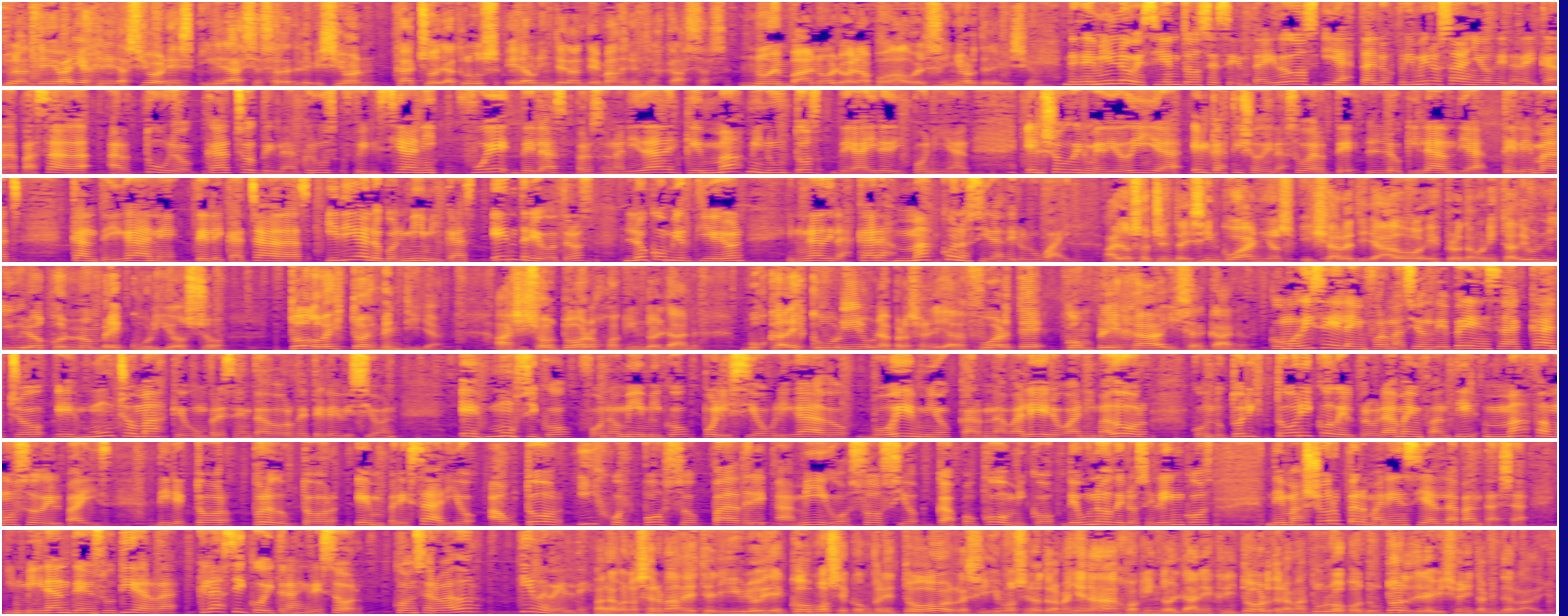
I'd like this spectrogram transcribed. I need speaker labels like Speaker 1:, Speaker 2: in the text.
Speaker 1: Durante varias generaciones y gracias a la televisión, Cacho de la Cruz era un integrante más de nuestras casas. No en vano lo han apodado el señor televisión.
Speaker 2: Desde 1962 y hasta los primeros años de la década pasada, Arturo Cacho de la Cruz Feliciani fue de las personalidades que más minutos de aire disponían. El show del mediodía, El Castillo de la Suerte, Loquilandia, Telematch, Cante y Gane, Telecachadas y Dígalo con Mímicas, entre otros, lo convirtieron en una de las caras más conocidas del Uruguay.
Speaker 1: A los 85 años y ya retirado, es protagonista de un libro con un nombre curioso. Todo esto es mentira. Allí su autor, Joaquín Doldán, busca descubrir una personalidad fuerte, compleja y cercana.
Speaker 2: Como dice la información de prensa, Cacho es mucho más que un presentador de televisión. Es músico, fonomímico, policía obligado, bohemio, carnavalero, animador, conductor histórico del programa infantil más famoso del país, director, productor, empresario, autor, hijo, esposo, padre, amigo, socio, capocómico de uno de los elencos de mayor permanencia en la pantalla, inmigrante en su tierra, clásico y transgresor, conservador y rebelde.
Speaker 1: Para conocer más de este libro y de cómo se concretó, recibimos en otra mañana a Joaquín Doldán, escritor, dramaturgo, conductor de televisión y también de radio.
